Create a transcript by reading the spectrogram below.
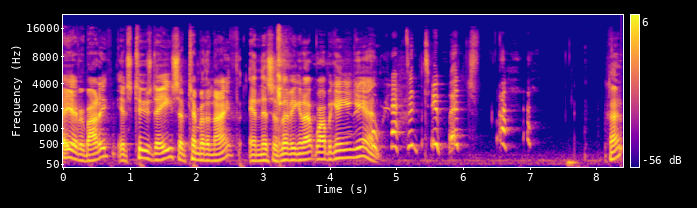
Hey, everybody. It's Tuesday, September the 9th, and this is Living It Up While Beginning Again. We're having too much fun.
